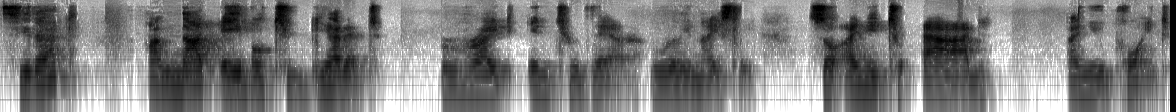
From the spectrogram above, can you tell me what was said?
See that? I'm not able to get it right into there really nicely. So I need to add a new point.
